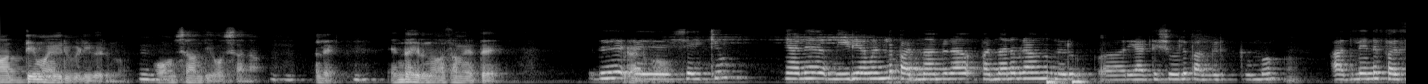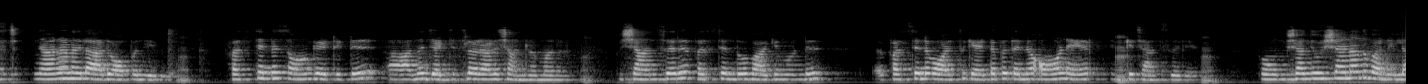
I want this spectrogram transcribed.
ആദ്യമായി ഒരു വിളി വരുന്നു. ഓം ശാന്തി ഓശാന അല്ലേ? എന്തായിരുന്നു ആ സമയത്തെ ഇത് ശരിക്കും ഞാൻ മീഡിയ വണ്ണിൽ പതിനാലാം പതിനാലാം രാവ് എന്ന് പറഞ്ഞൊരു റിയാലിറ്റി ഷോയിൽ പങ്കെടുക്കുമ്പം അതിലെന്റെ ഫസ്റ്റ് ഞാനാണ് അതിൽ ആദ്യം ഓപ്പൺ ചെയ്തത്. ഫസ്റ്റ് എന്റെ സോങ് കേട്ടിട്ട് അന്ന് ജഡ്ജസിൽ ഒരാൾ ഷാൻ റഹ്മാനാണ്. അപ്പോൾ ഷാൻ സർ ഫസ്റ്റ് എന്തോ ഭാഗ്യം കൊണ്ട് ഫസ്റ്റ് എന്റെ വോയിസ് കേട്ടപ്പോൾ തന്നെ ഓൺ എയർ എനിക്ക് ചാൻസ് തരുമായിരുന്നു. അപ്പോൾ ഓം ശാന്തി ഉഷാന എന്ന് പറഞ്ഞില്ല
